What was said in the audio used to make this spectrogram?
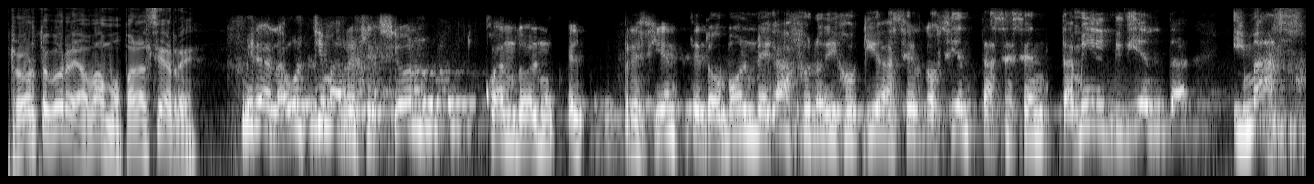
Roberto Correa, vamos para el cierre. Mira, la última reflexión, cuando el, el, presidente tomó el megáfono, dijo que iba a ser 260 mil viviendas y más.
